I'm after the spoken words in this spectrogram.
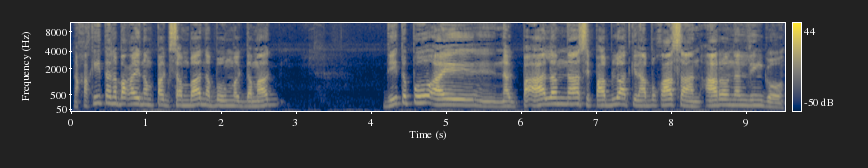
Nakakita na ba kayo ng pagsamba na buong magdamag? Dito po ay nagpaalam na si Pablo at kinabukasan, araw ng linggo,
